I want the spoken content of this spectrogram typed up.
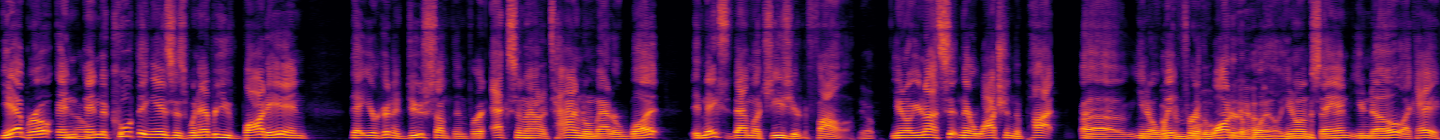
yeah, bro. And You know? and the cool thing is, is whenever you've bought in that you're going to do something for an X amount of time, no matter what, it makes it that much easier to follow. Yep. You know, you're not sitting there watching the pot, uh, you know, waiting Fucking for the boil, water to boil. You know what I'm saying? you know, like, hey,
